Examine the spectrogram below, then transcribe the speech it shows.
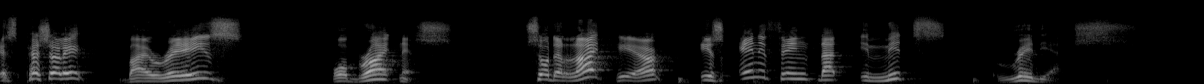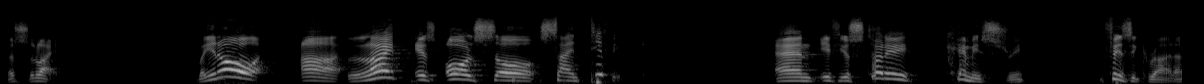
especially by rays or brightness. So the light here is anything that emits radiance. That's the light. But you know, uh, light is also scientific. And if you study chemistry, physics rather,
